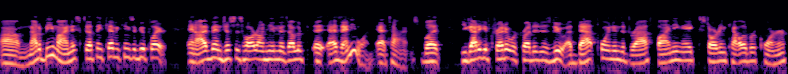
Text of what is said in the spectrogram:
Um, not a B minus because I think Kevin King's a good player, and I've been just as hard on him as other as anyone at times. But you got to give credit where credit is due. At that point in the draft, finding a starting caliber corner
